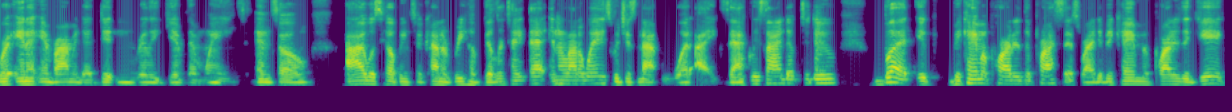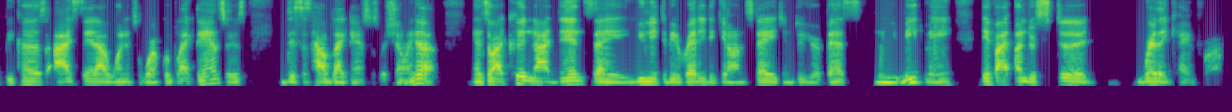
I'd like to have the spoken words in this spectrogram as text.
were in an environment that didn't really give them wings. And so I was helping to kind of rehabilitate that in a lot of ways, which is not what I exactly signed up to do, but it became a part of the process, right? It became a part of the gig because I said I wanted to work with Black dancers. This is how Black dancers were showing up. And so I could not then say, you need to be ready to get on stage and do your best when you meet me if I understood where they came from.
